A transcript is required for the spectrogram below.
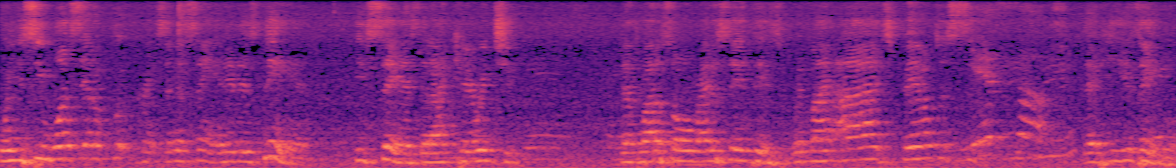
When you see one set of footprints in the sand, it is then he says that I carried you. That's why the songwriter said this. When my eyes fail to see yes, that he is able.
